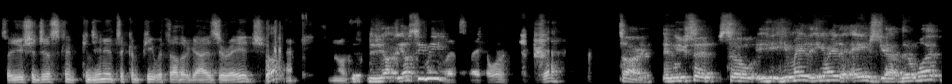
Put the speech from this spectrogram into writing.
So you should just continue to compete with other guys your age. And, you know, Did y'all, y'all see me? Let's make it work. Yeah. Sorry. And you said so he, he made he made an age gap. Then what?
